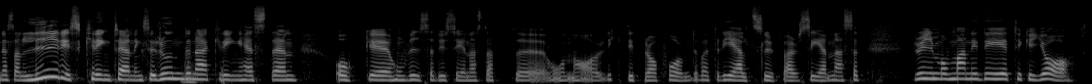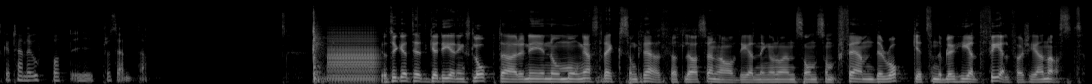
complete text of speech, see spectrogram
nästan lyrisk kring träningsrundorna kring hästen. Och eh, hon visade ju senast att eh, hon har riktigt bra form. Det var ett rejält slutvarv senast. Så att Dream of Money, det tycker jag ska tända uppåt i procenten. Jag tycker att det är ett garderingslopp där. Det är nog många streck som krävs för att lösa den här avdelningen. Och en sån som 5 The Rocket som det blev helt fel för senast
